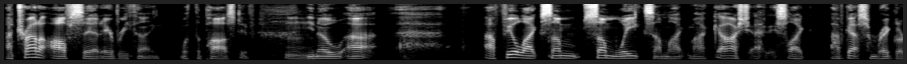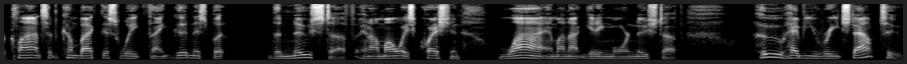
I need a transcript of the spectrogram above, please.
I try to offset everything with the positive Mhm. you know i i feel like some some weeks i'm like my gosh it's like i've got some regular clients that have come back this week thank goodness but the new stuff and i'm always questioning why am i not getting more new stuff? Who have you reached out to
